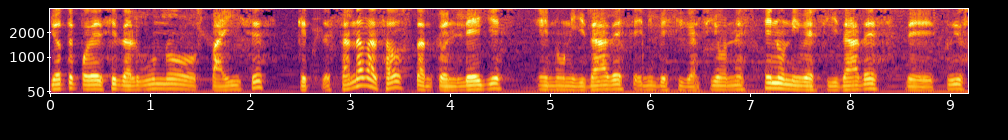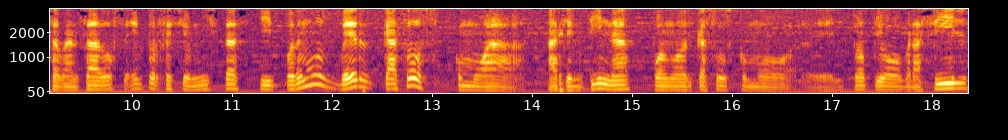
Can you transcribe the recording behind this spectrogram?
Yo te puedo decir de algunos países que están avanzados tanto en leyes, en unidades, en investigaciones, en universidades de estudios avanzados, en profesionistas y podemos ver casos como a Argentina, podemos ver casos como el propio Brasil,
